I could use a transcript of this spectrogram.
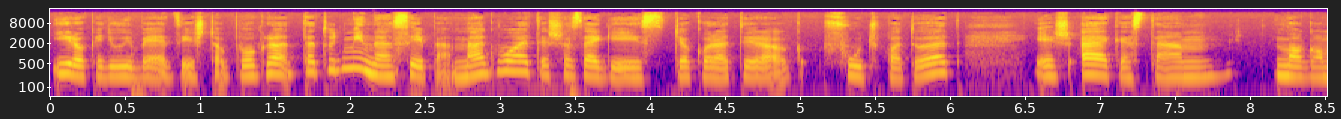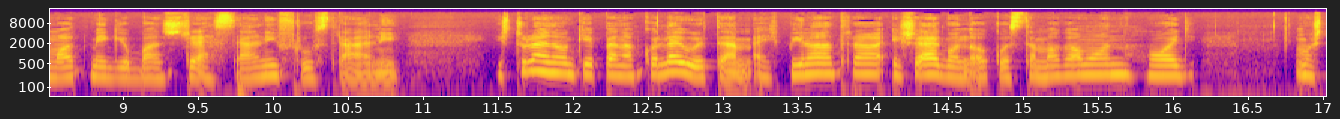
írok egy új bejegyzést a blogra, tehát hogy minden szépen megvolt, és az egész gyakorlatilag fúcspa tölt, és elkezdtem magamat még jobban stresszelni, frusztrálni. És tulajdonképpen akkor leültem egy pillanatra, és elgondolkoztam magamon, hogy most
